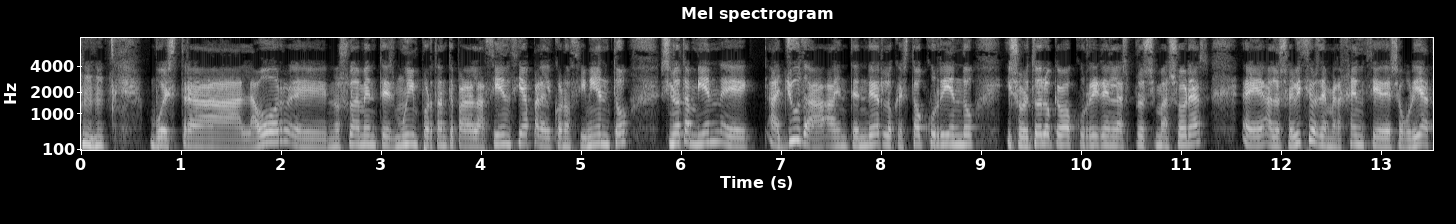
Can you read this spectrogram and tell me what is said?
Vuestra labor eh, no solamente es muy importante para la ciencia, para el conocimiento, sino también eh, ayuda a entender lo que está ocurriendo y sobre todo lo que va a ocurrir en las próximas horas eh, a los servicios de emergencia y de seguridad.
